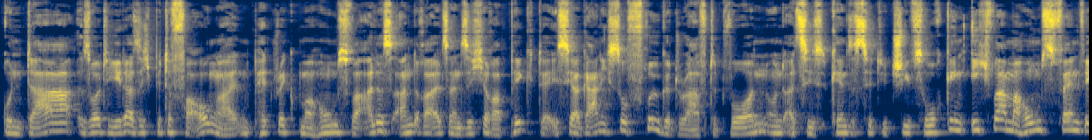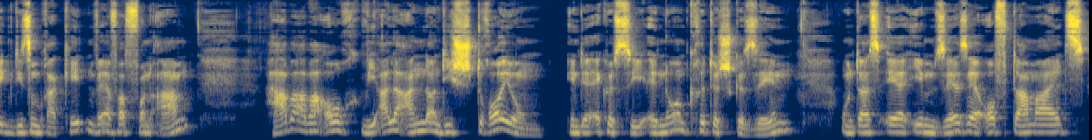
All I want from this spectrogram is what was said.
Und da sollte jeder sich bitte vor Augen halten, Patrick Mahomes war alles andere als ein sicherer Pick. Der ist ja gar nicht so früh gedraftet worden. Und als die Kansas City Chiefs hochging, ich war Mahomes-Fan wegen diesem Raketenwerfer von Arm, habe aber auch, wie alle anderen, die Streuung in der Accuracy enorm kritisch gesehen und dass er eben sehr, sehr oft damals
